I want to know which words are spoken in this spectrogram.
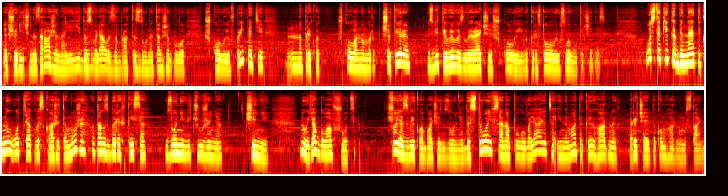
якщо річ не заражена, її дозволяли забрати з зони. Так же було школою в Прип'яті. Наприклад, школа номер 4 звідти вивезли речі школи і використовували у Славутичі десь. Ось такий кабінетик, ну от як ви скажете, може отак зберегтися в зоні відчуження чи ні. Ну, я була в шоці. Що я звикла бачити в зоні, де строй, все на полу валяється і нема таких гарних речей в такому гарному стані.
